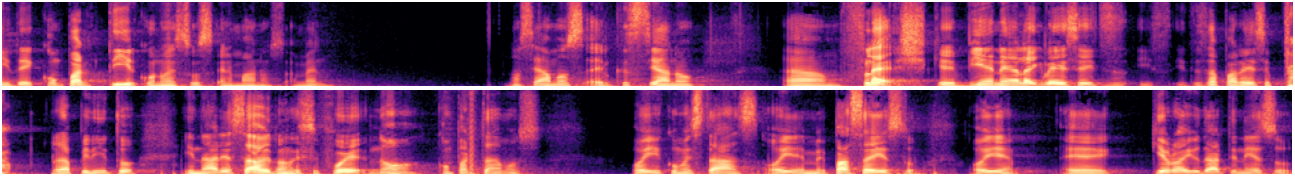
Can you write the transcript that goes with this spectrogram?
y de compartir con nuestros hermanos. Amén. Seamos el cristiano um, flesh que viene a la iglesia y, desaparece rapidito y nadie sabe dónde se fue. No, compartamos. Oye, ¿cómo estás? Oye, me pasa esto. Oye, eh, quiero ayudarte en eso.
